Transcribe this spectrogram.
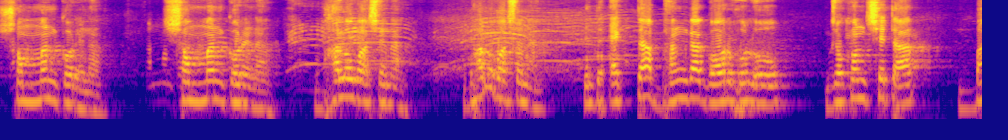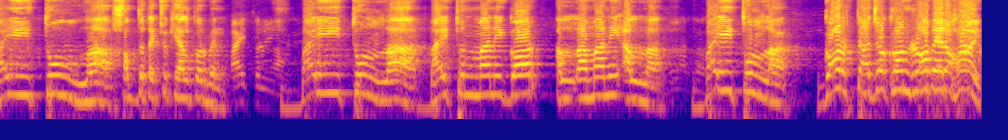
সম্মান করে না সম্মান করে না ভালোবাসে না ভালোবাসে না। কিন্তু একটা ভাঙ্গা ঘর হলো যখন সেটা বাইতুল্লাহ শব্দটা একটু খেয়াল করবেন। বাইতুল্লাহ বাইতুন মানে গড় আল্লাহ মানে আল্লাহ। বাইতুল্লাহ গড়টা যখন রবের হয়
